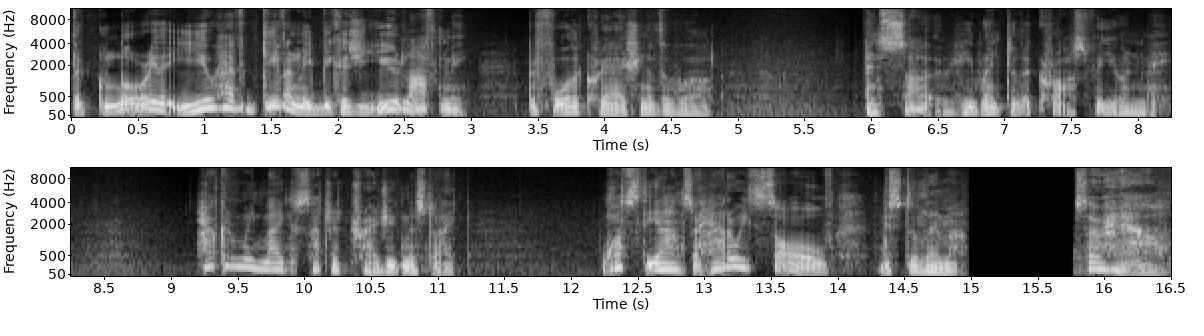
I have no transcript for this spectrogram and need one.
the glory that you have given me because you loved me before the creation of the world. And so he went to the cross for you and me. How can we make such a tragic mistake? What's the answer? How do we solve this dilemma? So, how?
